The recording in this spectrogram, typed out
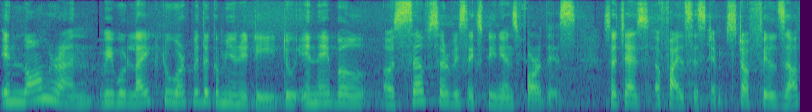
In long run, we would like to work with the community to enable a self-service experience for this, such as a file system. Stuff fills up,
